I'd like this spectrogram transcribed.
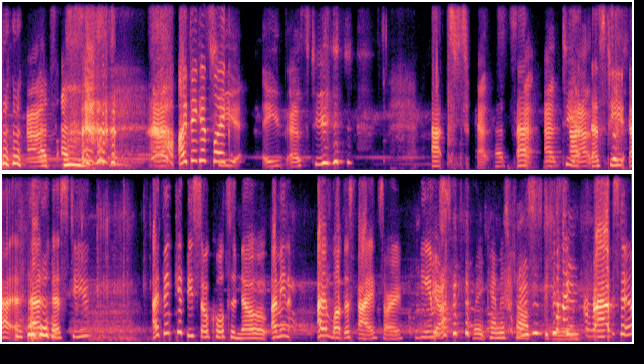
That's, that's I think it's like eight S T at at That's- at at T at at ST at, at ST. I think it'd be so cool to know. I mean, I love this guy. Sorry, Games Yeah. wait, chemist I was chop. just gonna like grabs him.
